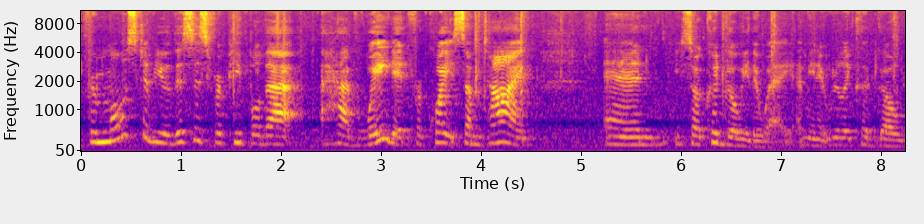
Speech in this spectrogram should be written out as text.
for most of you, this is for people that have waited for quite some time and so it could go either way. I mean, it really could go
